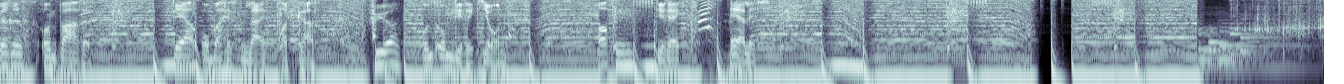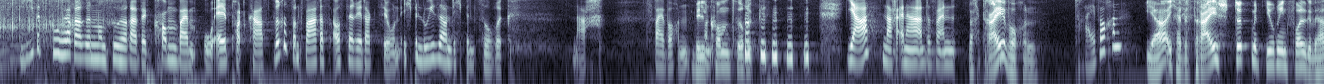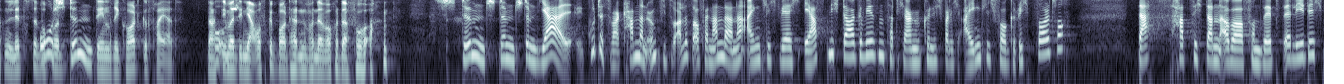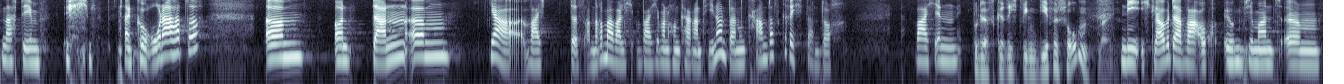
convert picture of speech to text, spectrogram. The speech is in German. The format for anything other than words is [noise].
Wirres und Wahres. Der Oberhessen Live Podcast. Für und um die Region. Offen, direkt, ehrlich. Liebe Zuhörerinnen und Zuhörer, willkommen beim OL-Podcast Wirres und Wahres aus der Redaktion. Ich bin Luisa und ich bin zurück nach zwei Wochen. Willkommen zurück. [laughs] Ja, nach einer, das war eine, Nach drei Wochen. Drei Wochen? Ja, ich hatte drei Stück mit Juri in Folge. Wir hatten letzte Oh, Woche stimmt. den Rekord gefeiert. Nachdem Oh, wir den ja ausgebaut hatten von der Woche davor. Stimmt, stimmt, stimmt. Ja, gut, es war, kam dann irgendwie so alles aufeinander. Ne? Eigentlich wäre ich erst nicht da gewesen. Das hatte ich angekündigt, weil ich eigentlich vor Gericht sollte. Das hat sich dann aber von selbst erledigt, nachdem [laughs] ich dann Corona hatte. Ähm, und dann, ähm, ja, war ich das andere Mal, weil ich, war ich immer noch in Quarantäne und dann kam das Gericht dann doch. War ich in, Wurde das Gericht wegen dir verschoben? Nein. Nee, ich glaube, da war auch irgendjemand ähm,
